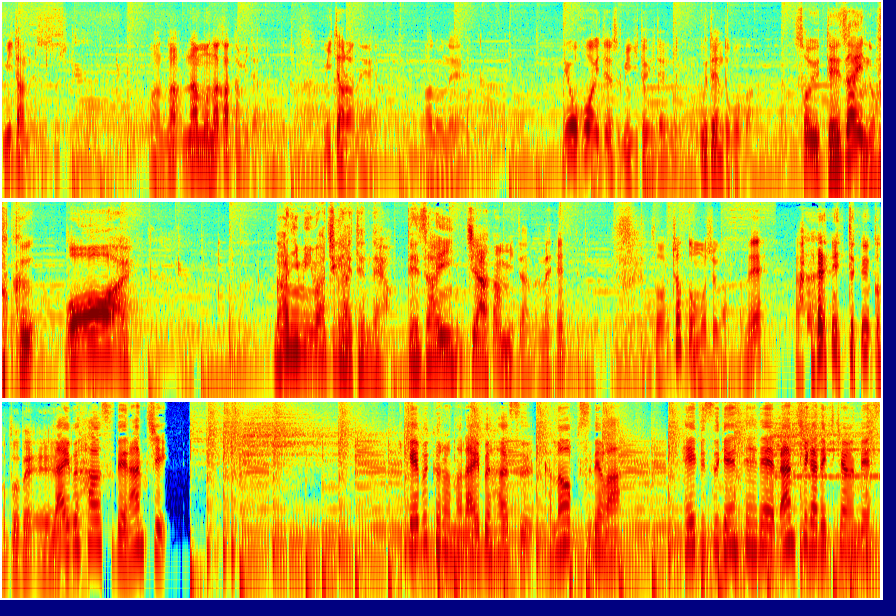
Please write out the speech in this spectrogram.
見たんですそしたら。まあ、な何もなかったみたいなんで。見たらねあのね両方空いてるんです右と左の腕のとこが。そういうデザインの服。おーい。何見間違えてんだよ。デザインじゃんみたいなね。そうちょっと面白かったね。はいということで、えー、ライブハウスでランチ。池袋のライブハウスカノープスでは平日限定でランチができちゃうんです。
